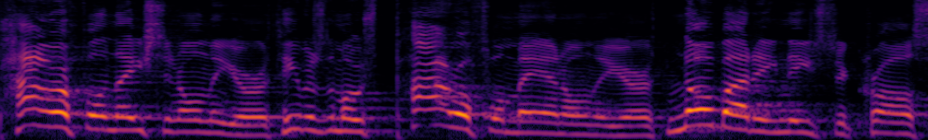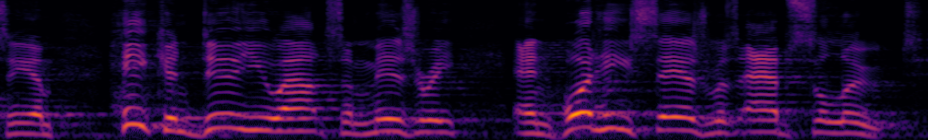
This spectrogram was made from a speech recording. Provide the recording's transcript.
powerful nation on the earth. He was the most powerful man on the earth. Nobody needs to cross him. He can do you out some misery. And what he says was absolute.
